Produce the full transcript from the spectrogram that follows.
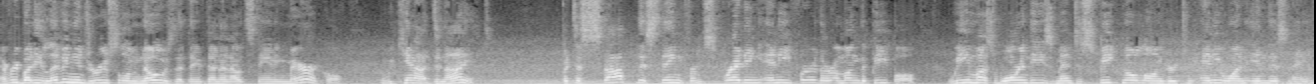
Everybody living in Jerusalem knows that they've done an outstanding miracle, and we cannot deny it. But to stop this thing from spreading any further among the people, we must warn these men to speak no longer to anyone in this name.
